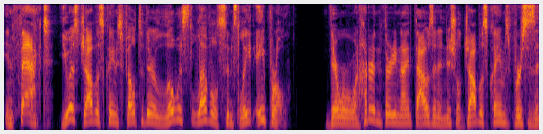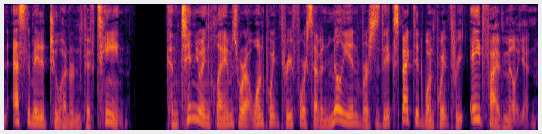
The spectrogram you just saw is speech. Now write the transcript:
In fact, US jobless claims fell to their lowest level since late April. There were 139,000 initial jobless claims versus an estimated 215. Continuing claims were at 1.347 million versus the expected 1.385 million.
